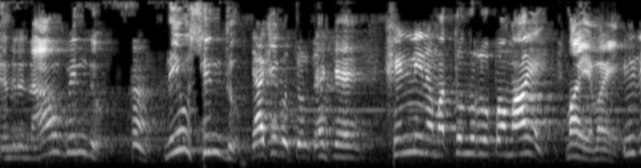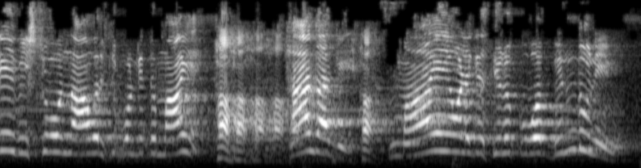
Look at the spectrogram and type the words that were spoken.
ಅಂದ್ರೆ ನಾವು ಬಿಂದು. ನೀವು ಸಿಂಧು. ಯಾಕೆ ಗೊತ್ತುಂಟು? ಯಾಕೆ? ಹೆಣ್ಣಿನ ಮತ್ತೊಂದು ರೂಪ ಮಾಯೆ. ಮಾಯೆ ಮಾಯೆ. ಇಡೀ ವಿಶ್ವವನ್ನು ಆವರಿಸಿಕೊಂಡಿದ್ದು ಮಾಯೆ. ಹಾ ಹಾ ಹಾ ಹಾ. ಹಾಗಾಗಿ ಮಾಯೆಯೊಳಗೆ ಸಿಲುಕುವ ಬಿಂದು ನೀನು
